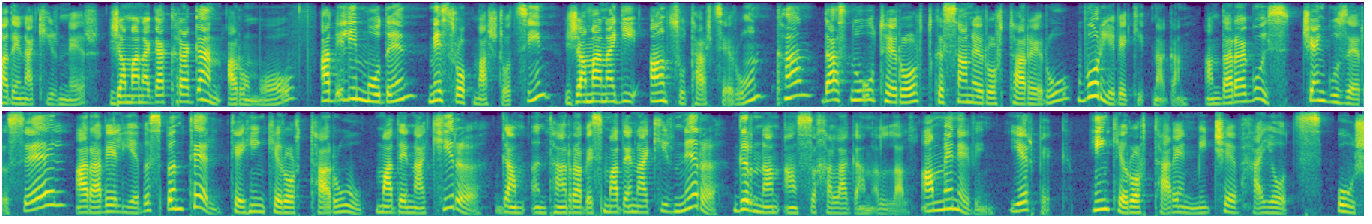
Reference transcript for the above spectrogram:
մատենակիրներ ժամանակակրական առումով ավելի մոդեն մեսրոպ մաշտոցին ժամանակի անցուդարձերուն քան 18-րդ 20-րդ տարերու որևէ գիտնական անդարագույս չեն գուզերսել արավել եւս բնթել թե 5-րդ տարու մատենակիրը կամ ընդհանրապես մատենակիրները գրնան անսխալական ըլլալ ամենևին երբեք 5-րդ տարեն միջև հայոց ուշ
